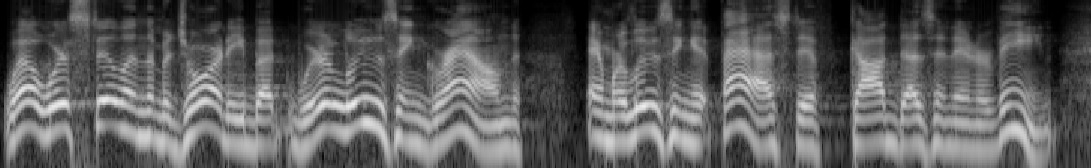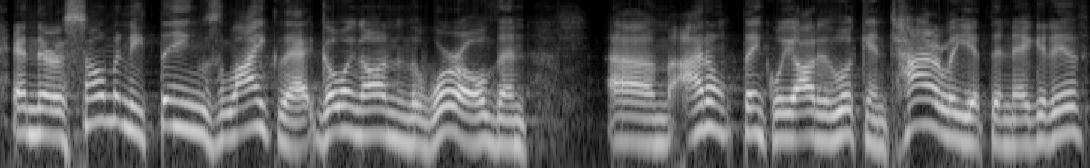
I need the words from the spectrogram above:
well, we're still in the majority, but we're losing ground and we're losing it fast if God doesn't intervene. And there are so many things like that going on in the world, and um, I don't think we ought to look entirely at the negative,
